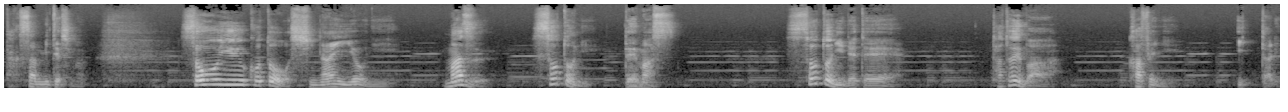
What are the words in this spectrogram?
たくさん見てしまうそういうことをしないようにまず外に出ます。外に出て例えばカフェに行ったり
